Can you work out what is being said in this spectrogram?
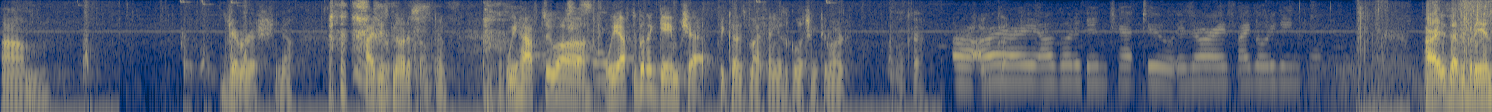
um gibberish, you know. I just noticed something. We have to uh we have to go to game chat because my thing is glitching too hard. Okay. Uh, alright, I'll go to game chat too. Is it alright if I go to game chat? All right, is everybody in?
